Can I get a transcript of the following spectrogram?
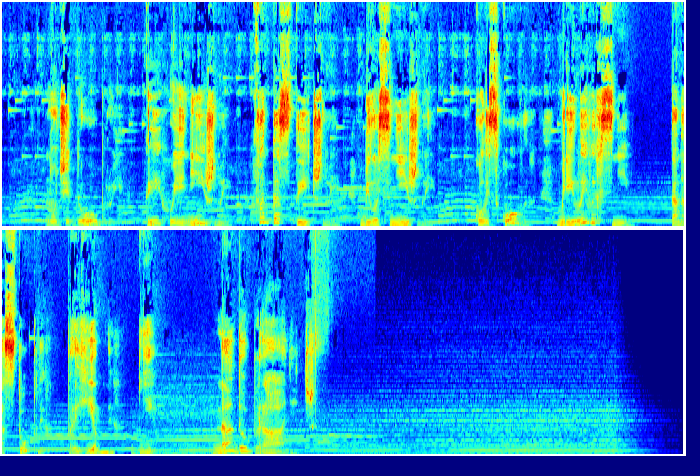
ночі доброї, тихої, ніжної, фантастичної, білосніжної, колискових, мрійливих снів та наступних приємних днів. На добраніч!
